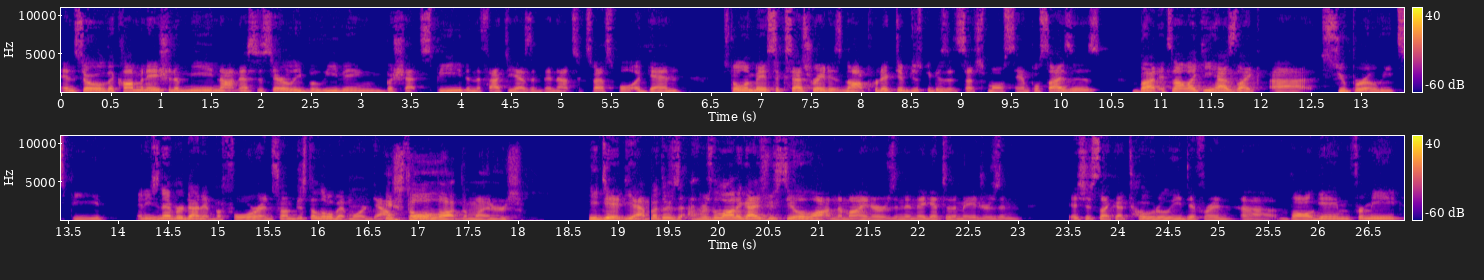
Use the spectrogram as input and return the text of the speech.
And so the combination of me not necessarily believing Bichette's speed and the fact he hasn't been that successful, again, stolen base success rate is not predictive just because it's such small sample sizes. But it's not like he has like uh, super elite speed, and he's never done it before. And so I'm just a little bit more doubtful. He stole a lot in the minors. He did, yeah. But there's there's a lot of guys who steal a lot in the minors, and then they get to the majors, and it's just like a totally different uh, ball game for me.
